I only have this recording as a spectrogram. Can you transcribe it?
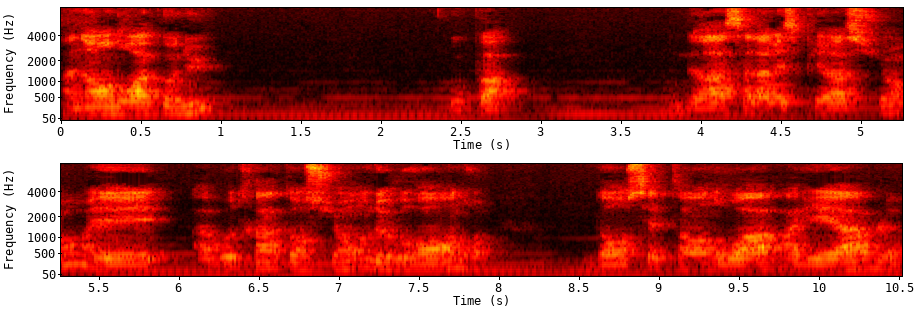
un endroit connu ou pas, grâce à la respiration et à votre intention de vous rendre dans cet endroit agréable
